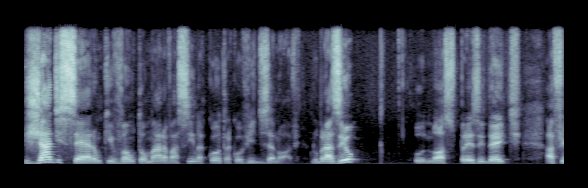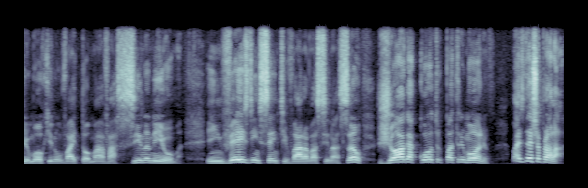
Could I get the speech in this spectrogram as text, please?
já disseram que vão tomar a vacina contra a Covid-19. No Brasil, o nosso presidente afirmou que não vai tomar vacina nenhuma. em vez de incentivar a vacinação, joga contra o patrimônio. Mas deixa para lá.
